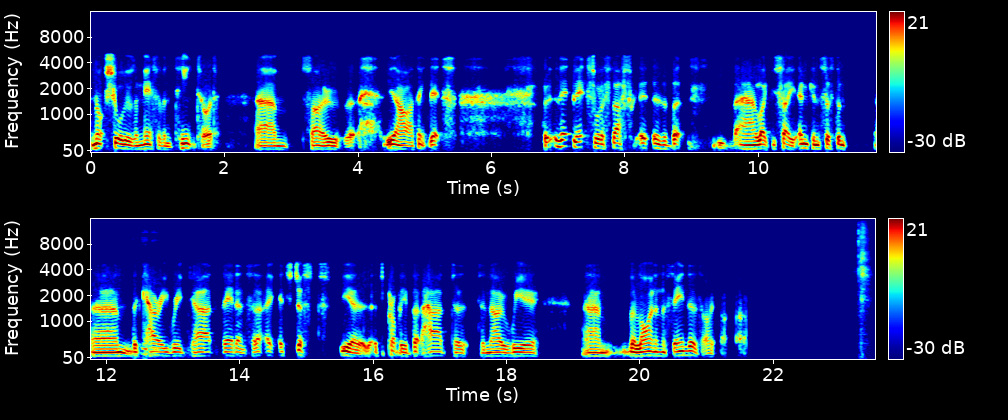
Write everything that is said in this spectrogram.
not sure there was a massive intent to it. Um, so, uh, you know, I think that's that that sort of stuff is a bit, uh, like you say, inconsistent. Um, the Curry red card, that incident, it's just, yeah, it's probably a bit hard to, to know where um, the line in the sand is. I, I,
